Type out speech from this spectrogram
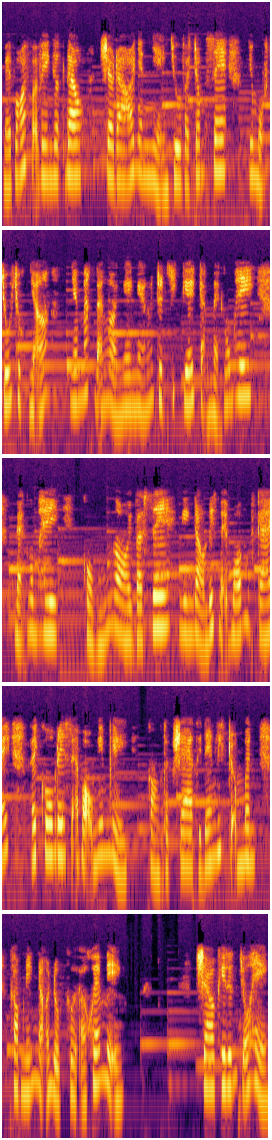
mẹ bói vội vàng gật đầu, sau đó nhanh nhẹn chui vào trong xe như một chú chuột nhỏ, nhắm mắt đã ngồi ngay ngắn trên chiếc ghế cạnh Mạc Ngôn Hy. Mạc Ngôn Hy cũng ngồi vào xe, nghiêng đầu liếc mẹ bói một cái, thấy cô đang xả bộ nghiêm nghị, còn thực ra thì đang liếc trộm minh, không nén nở nụ cười ở khóe miệng. Sau khi đến chỗ hẹn,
